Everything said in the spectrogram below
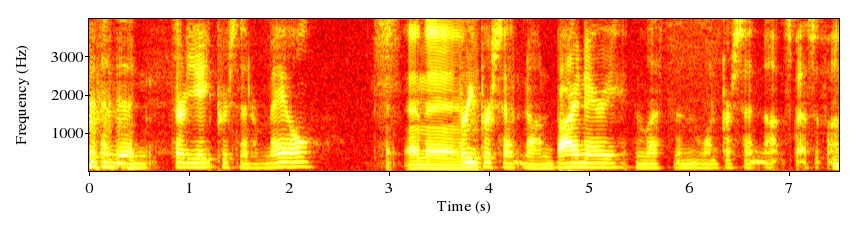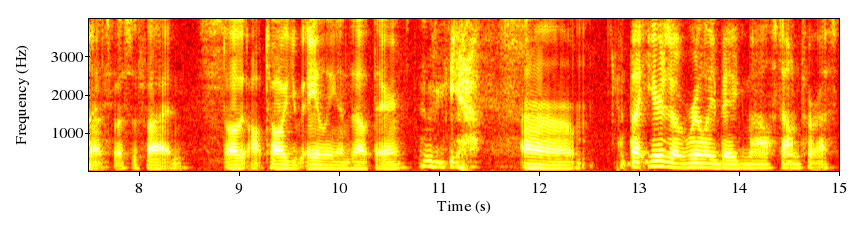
and then 38% are male, And then 3% non binary, and less than 1% not specified. not specified. To all, to all you aliens out there. yeah. Um, But here's a really big milestone for us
